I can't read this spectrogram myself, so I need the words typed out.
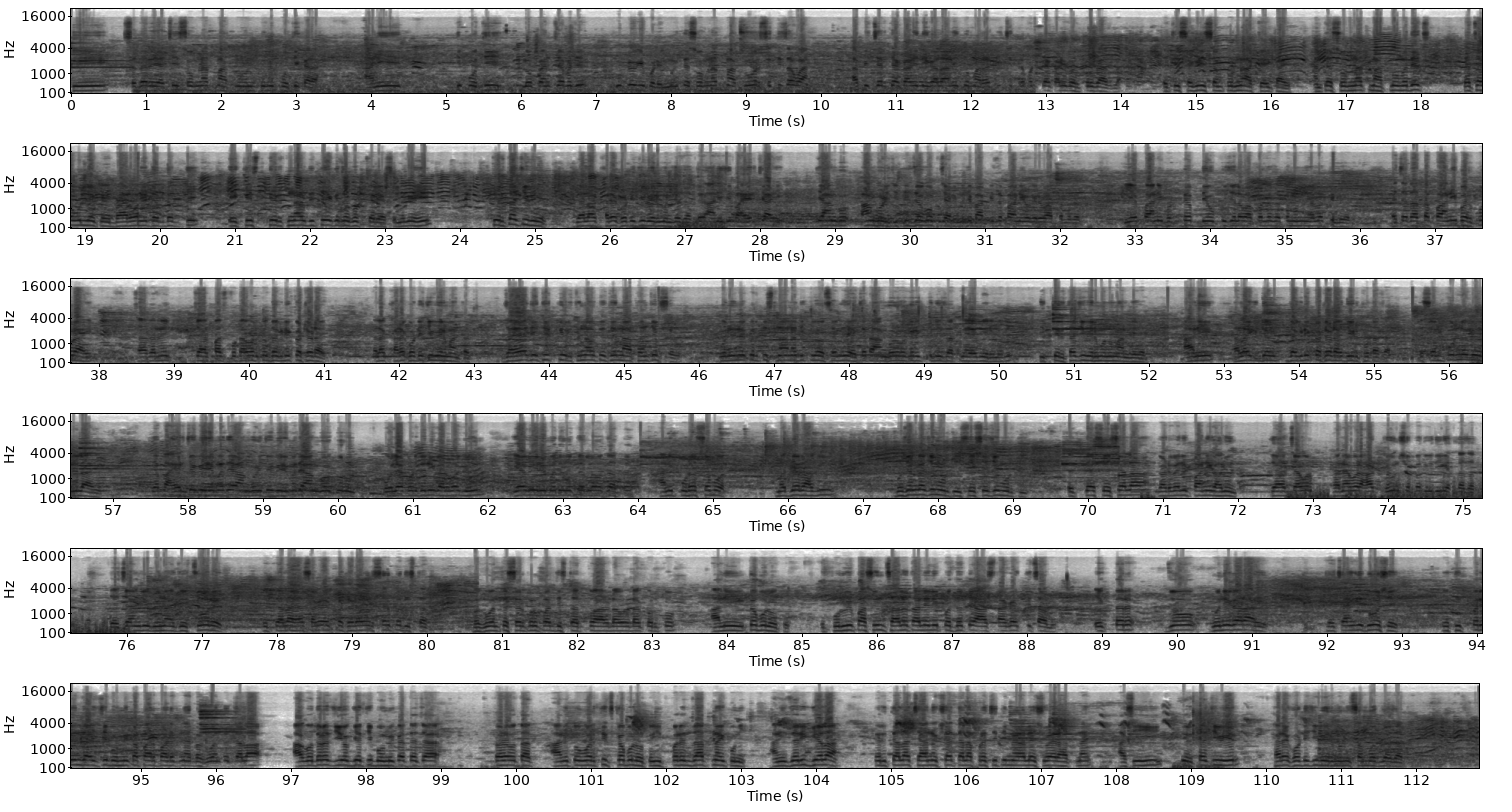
की सदर याची सोमनाथ महात्मा म्हणून तुम्ही पोथी करा. आणि ती पोथी लोकांच्या म्हणजे उपयोगी पडेल. मग त्या सोमनाथ माथूवर सतीचा वाण हा पिक्चर त्या काळी निघाला आणि तो मराठी चित्रपट त्या काळी भरपूर गाजला. त्याची सगळी संपूर्ण आख्यायिका आहे. आणि त्या सोमनाथ महात्मामध्येच त्याचा उल्लेख आहे. बारवानी डगडगती एकवीस तीर्थ नाव देते एक जगोपचारी असते. म्हणजे ही तीर्थाची विहीर ज्याला खऱ्या खोटीची विहीर म्हटलं जातं. आणि जी बाहेरची आहे ती आंघो आंघोळीची ती जगोपचारी. म्हणजे बाकीचं पाणी वगैरे वापरलं जातं. हे पाणी फक्त देवपूजेला वापरलं जातं म्हणून याला केलं जातं. याच्यात आता पाणी भरपूर आहे. साधारण एक चार पाच फुटावर तो दगडी कठड आहे. त्याला खऱ्या वीर विहीर म्हणतात जया जेथे तीर्थनाव तेथे नाथांचे उत्सव. कोणी न करती स्नान अधिक व्यवसाय म्हणजे ह्याच्यात आंघोळ वगैरे केली जात नाही या विहिरीमध्ये. ती तीर्थाची विहीर म्हणून मानली जाते. आणि ह्याला एक देव दगडी कठड आहे दीड फुटाचा. ते संपूर्ण विहिरीला आहे. त्या बाहेरच्या विहिरीमध्ये आंघोळीच्या विहिरीमध्ये आंघोळ करून ओल्या पडद्याने गरबा घेऊन या विहिरीमध्ये उतरलं जातं. आणि पुढं समोर मध्यभागी भुजंगाची मूर्ती शेषेची मूर्ती. तर त्या शेषाला गडव्याने पाणी घालून त्याच्यावर फण्यावर हात ठेवून शपथविधी घेतला जातो. ज्याच्या अंगी गुन्हा जो चोर आहे तो त्याला ह्या सगळ्या कठड्यावर सर्प दिसतात. भगवंत सर्परूपात दिसतात तो आरडाओरडा करतो आणि कबूल होतो. पूर्वीपासून चालत आलेली पद्धत आहे आज तागायत ती चालू. एकतर जो गुन्हेगार आहे त्याच्या अंगी दोष आहे तो तिथपर्यंत जायची भूमिका पार पाडत नाही. भगवंत त्याला अगोदरच योग्य ती भूमिका त्याच्या कळवतात आणि तो वरतीच कबूल होतो. इथपर्यंत जात नाही कोणी. आणि जरी गेला तरी त्याला चाणक्यात त्याला प्रचिती मिळाल्याशिवाय राहत नाही. अशी ही तीर्थाची विहीर खऱ्या खोटीची विहीर म्हणून संबोधलं जातं.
